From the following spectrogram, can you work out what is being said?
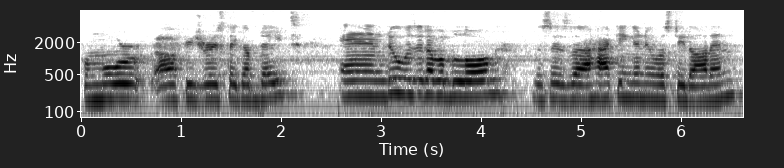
for more uh, futuristic updates. And do visit our blog. This is uh, hackinguniversity.in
